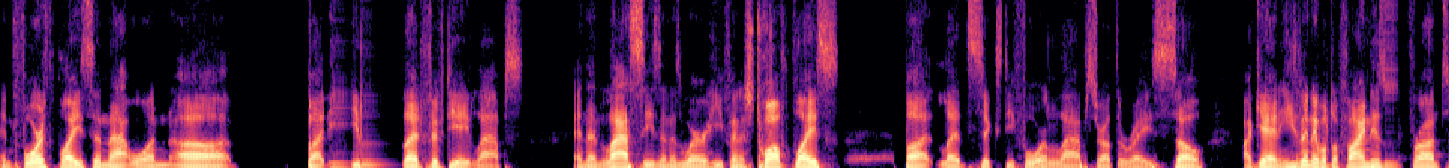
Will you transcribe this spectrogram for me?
in fourth place in that one. Uh, but he led 58 laps, and then last season is where he finished 12th place, but led 64 laps throughout the race. So again, he's been able to find his front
